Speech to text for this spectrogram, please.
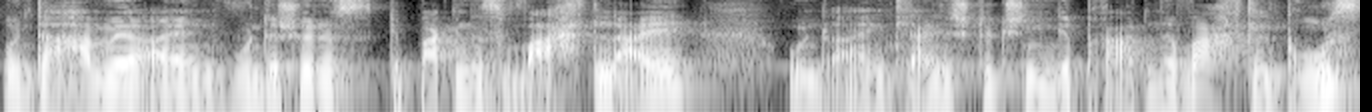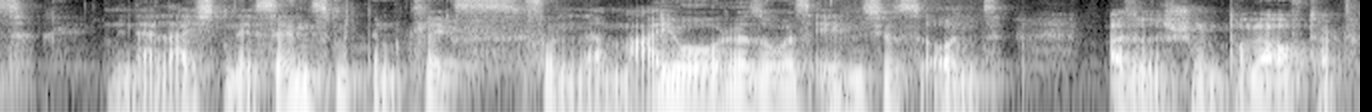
und da haben wir ein wunderschönes gebackenes Wachtelei und ein kleines Stückchen gebratene Wachtelbrust mit einer leichten Essenz, mit einem Klecks von einer Mayo oder sowas ähnliches und also schon ein toller Auftakt.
